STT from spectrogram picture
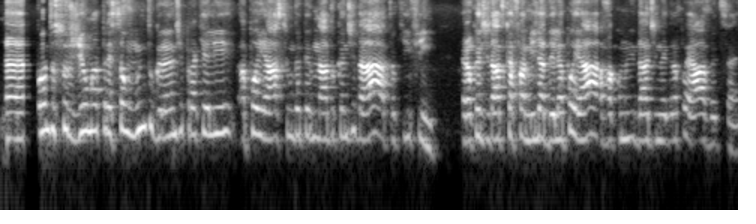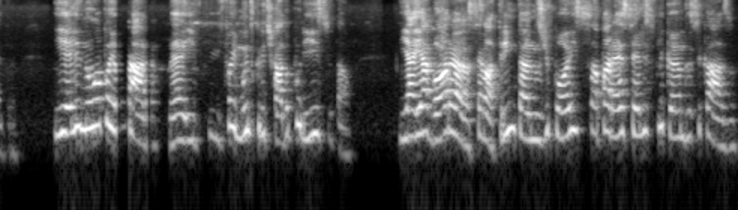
uh, quando surgiu uma pressão muito grande para que ele apoiasse um determinado candidato, que, enfim, era o candidato que a família dele apoiava, a comunidade negra apoiava, etc. E ele não apoiou o cara, né? E, e foi muito criticado por isso e tal. E aí agora, sei lá, 30 anos depois, aparece ele explicando esse caso.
